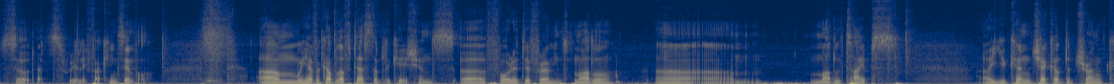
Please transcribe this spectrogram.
So that's really fucking simple. Um, we have a couple of test applications uh, for the different model uh, um, model types. Uh, you can check out the trunk.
